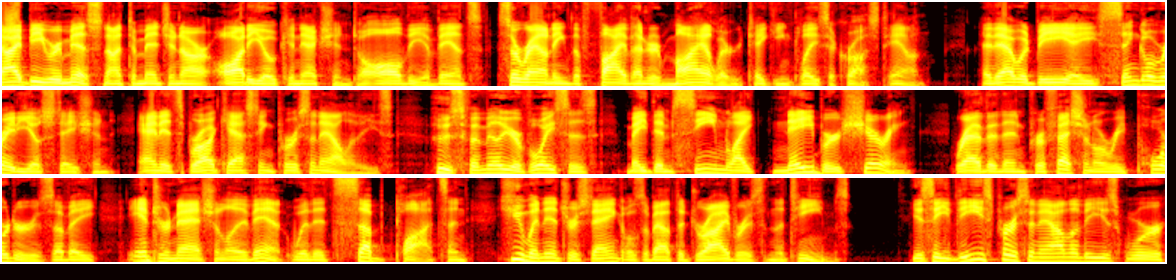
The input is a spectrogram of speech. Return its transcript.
Now, I'd be remiss not to mention our audio connection to all the events surrounding the 500 miler taking place across town. And that would be a single radio station and its broadcasting personalities, whose familiar voices made them seem like neighbors sharing rather than professional reporters of a international event with its subplots and human interest angles about the drivers and the teams. You see, these personalities were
